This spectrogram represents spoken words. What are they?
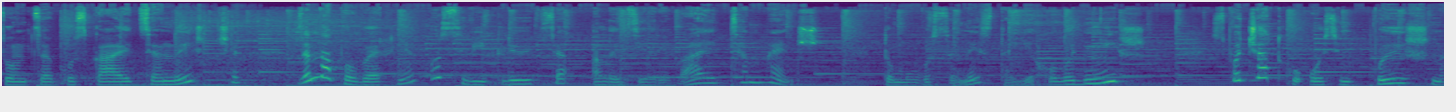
сонце опускається нижче, земна поверхня освітлюється, але зігрівається менше тому восени стає холодніше. Спочатку осінь пишна,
